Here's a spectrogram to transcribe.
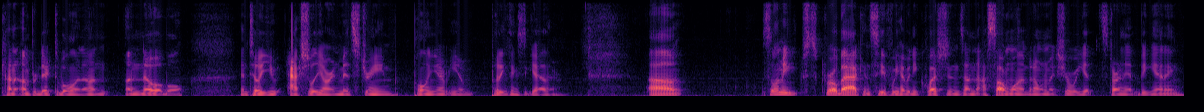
kind of unpredictable and un, unknowable until you actually are in midstream pulling you know putting things together. Uh, so let me scroll back and see if we have any questions. I saw one but I want to make sure we get starting at the beginning.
